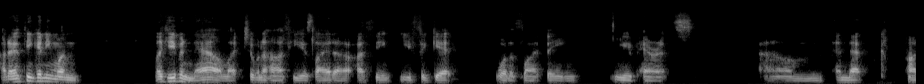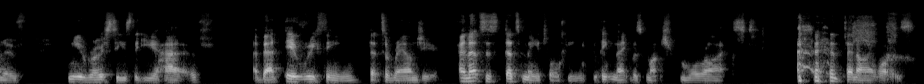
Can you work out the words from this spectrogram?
I don't think anyone like even now, like two and a half years later, I think you forget what it's like being new parents um, and that kind of neuroses that you have about everything that's around you. And that's just, that's me talking. I think Nate was much more relaxed than I was.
